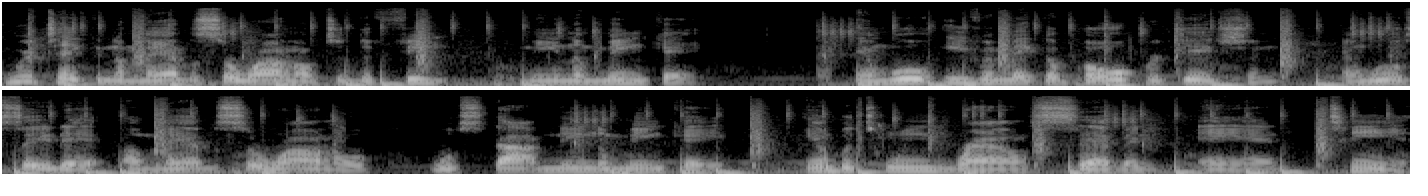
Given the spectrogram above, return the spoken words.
we're taking Amanda Serrano to defeat Nina Meinke. And we'll even make a bold prediction and we'll say that Amanda Serrano will stop Nina Meinke in between rounds 7 and 10.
